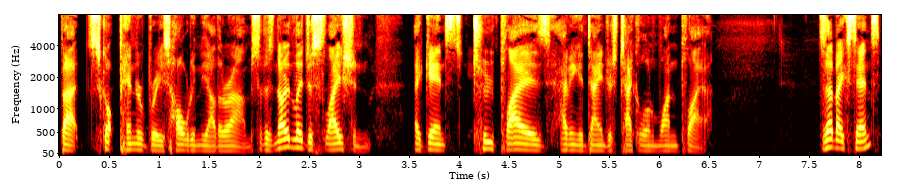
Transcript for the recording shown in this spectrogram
but Scott Pendlebury is holding the other arm. So there's no legislation against two players having a dangerous tackle on one player. Does that make sense?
